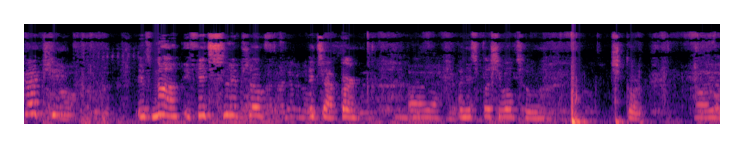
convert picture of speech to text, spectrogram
catch it. If not, if it slips off, it's a goal, Oh yeah. and it's possible to score. Oh yeah.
